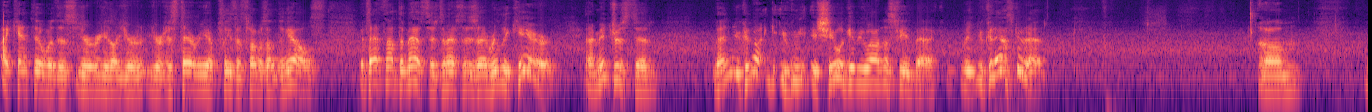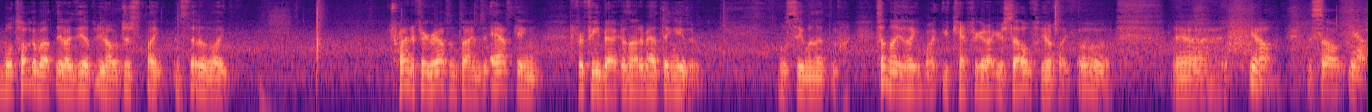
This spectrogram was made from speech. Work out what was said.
I can't deal with this. Your, you know, your your hysteria. Please, let's talk about something else. If that's not the message, the message is I really care and I'm interested. Then you can, you can she will give you honest feedback. But you can ask her that. Um, we'll talk about the idea of you know just like instead of like trying to figure it out sometimes. Asking for feedback is not a bad thing either. We'll see when that sometimes you're like what you can't figure it out yourself? You know it's like oh yeah. You know so yeah.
